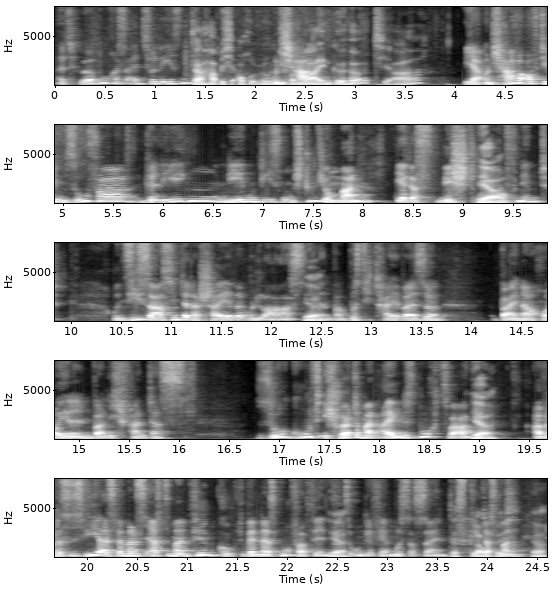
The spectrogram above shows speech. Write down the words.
als Hörbuch es einzulesen. Da habe ich auch übrigens ich schon habe, reingehört, ja. Ja, und ich habe auf dem Sofa gelegen, neben diesem Studiomann, der das mischt und ja. aufnimmt. Und sie saß hinter der Scheibe und las. Ja. Und dann musste ich teilweise beinahe heulen, weil ich fand das so gut. Ich hörte mein eigenes Buch zwar, ja. aber das ist wie, als wenn man das erste Mal einen Film guckt, wenn das Buch verfilmt ja. wird, so ungefähr muss das sein. Das glaube ich, ja.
